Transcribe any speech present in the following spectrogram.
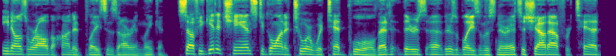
he knows where all the haunted places are in Lincoln. So if you get a chance to go on a tour with Ted Poole, that there's uh, there's a Blaze listener. It's a shout out for Ted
